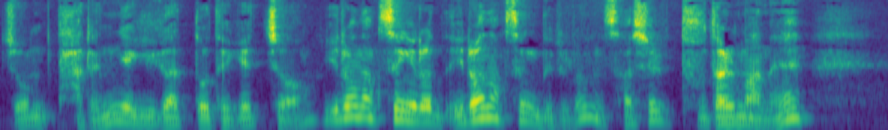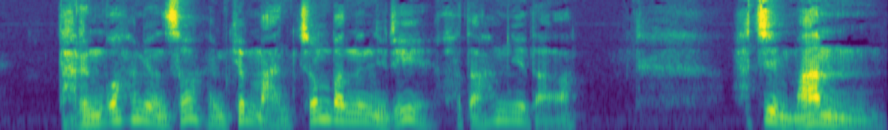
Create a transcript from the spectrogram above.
좀 다른 얘기가 또 되겠죠. 이런 학생이라 이런 학생들은 사실 두 달 만에 다른 거 하면서 MCAT 만점 받는 일이 허다합니다. 하지만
